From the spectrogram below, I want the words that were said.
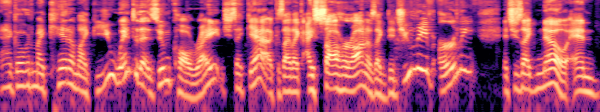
And I go over to my kid. I'm like, "You went to that Zoom call, right?" And she's like, "Yeah," because I like I saw her on. I was like, "Did you leave early?" And she's like, "No." And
